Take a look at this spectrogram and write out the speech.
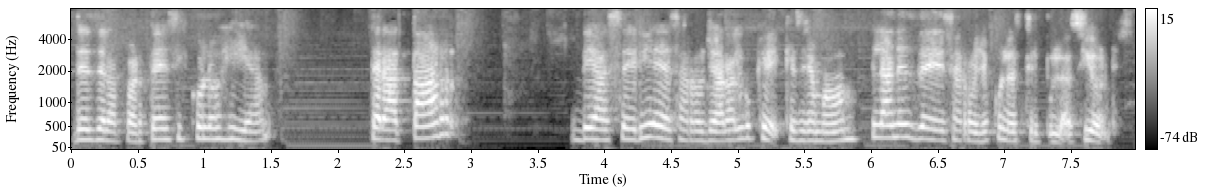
desde la parte de psicología, tratar de hacer y de desarrollar algo que, se llamaban planes de desarrollo con las tripulaciones.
